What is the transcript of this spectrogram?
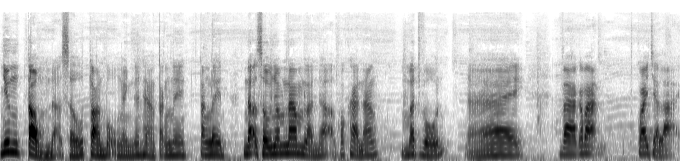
Nhưng tổng nợ xấu toàn bộ ngành ngân hàng tăng lên, tăng lên. Nợ xấu nhóm 5 là nợ có khả năng mất vốn. Đấy. Và các bạn quay trở lại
